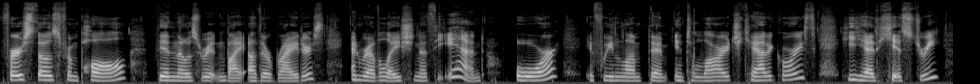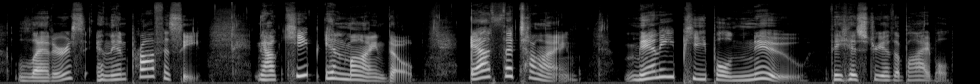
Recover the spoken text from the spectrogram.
First, those from Paul, then those written by other writers, and Revelation at the end. Or, if we lump them into large categories, he had history, letters, and then prophecy. Now, keep in mind, though, at the time, many people knew the history of the Bible.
